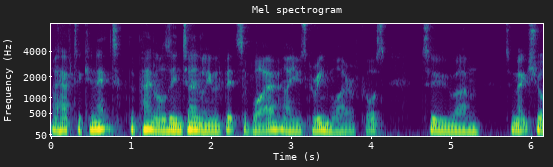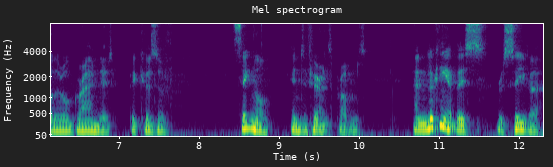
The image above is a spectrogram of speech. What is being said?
I have to connect the panels internally with bits of wire. I use green wire, of course, to um, to make sure they're all grounded because of signal interference problems. And looking at this receiver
